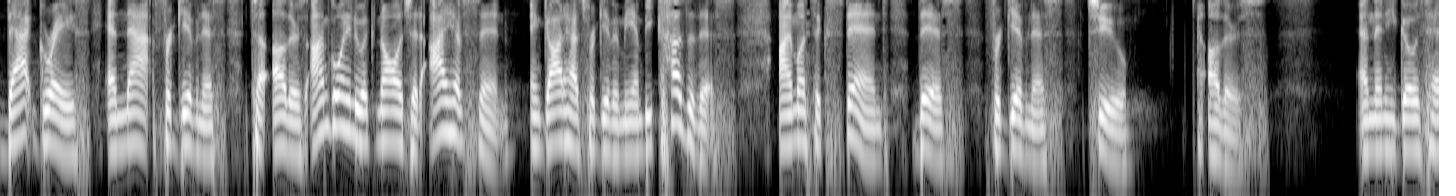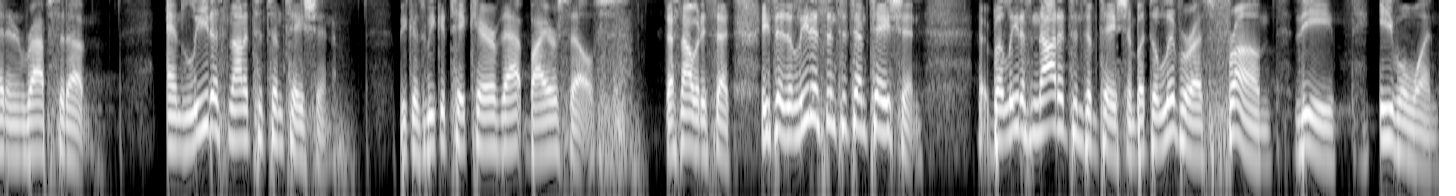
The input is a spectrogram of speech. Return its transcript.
that grace and that forgiveness to others. I'm going to acknowledge that I have sinned and God has forgiven me. And because of this, I must extend this forgiveness to others. And then he goes ahead and wraps it up and lead us not into temptation because we could take care of that by ourselves. That's not what it says. He says, lead us into temptation, but lead us not into temptation, but deliver us from the evil one.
